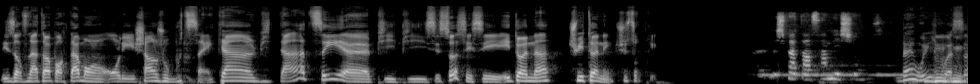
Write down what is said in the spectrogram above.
les ordinateurs portables, on, on les change au bout de 5 ans, 8 ans, tu sais. euh, puis, puis c'est ça, c'est, c'est étonnant. Je suis étonné, je suis surpris. Je fais attention à mes choses. Ben oui, je vois ça,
